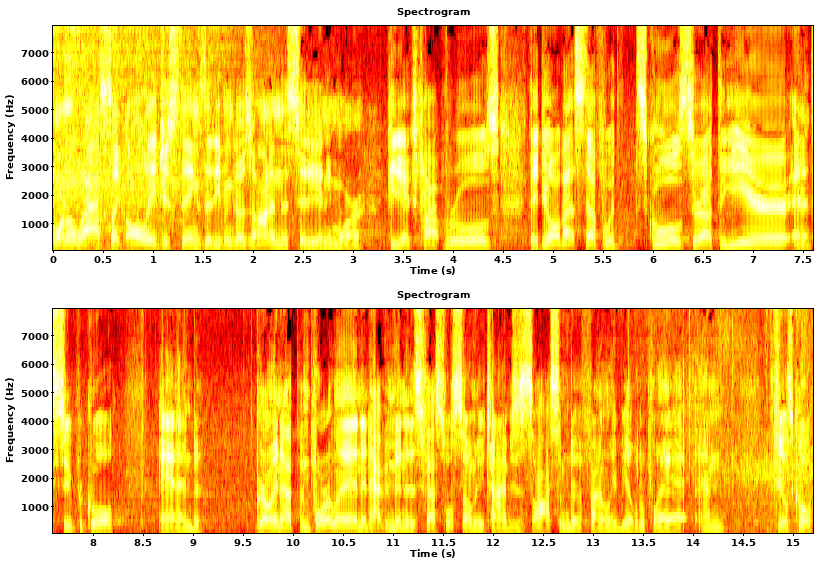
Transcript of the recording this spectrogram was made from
It's one of the last like all ages things that even goes on in the city anymore. PDX Pop rules. They do all that stuff with schools throughout the year, and it's super cool. And growing up in Portland and having been to this festival so many times, it's awesome to finally be able to play it, and it feels cool.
